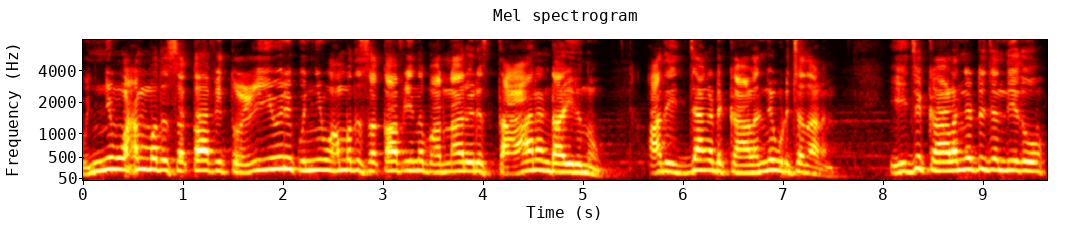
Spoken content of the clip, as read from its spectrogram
കുഞ്ഞു മുഹമ്മദ് സക്കാഫി തൊഴിയൂര് കുഞ്ഞു മുഹമ്മദ് സക്കാഫി എന്ന് പറഞ്ഞാൽ ഒരു സ്ഥാനം ഉണ്ടായിരുന്നു. അത് ഇജ്ജ അങ്ങോട്ട് കളഞ്ഞു കുടിച്ചതാണ്. ഇജ് കളഞ്ഞിട്ട് ചെന്ത് ചെയ്തു?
